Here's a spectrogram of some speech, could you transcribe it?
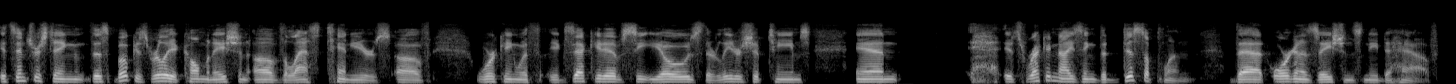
It's interesting. This book is really a culmination of the last 10 years of working with executives, CEOs, their leadership teams, and it's recognizing the discipline that organizations need to have.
